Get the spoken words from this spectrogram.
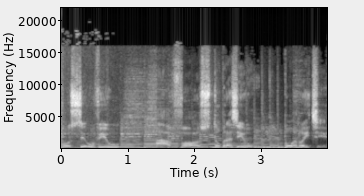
Você ouviu A Voz do Brasil. Boa noite.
